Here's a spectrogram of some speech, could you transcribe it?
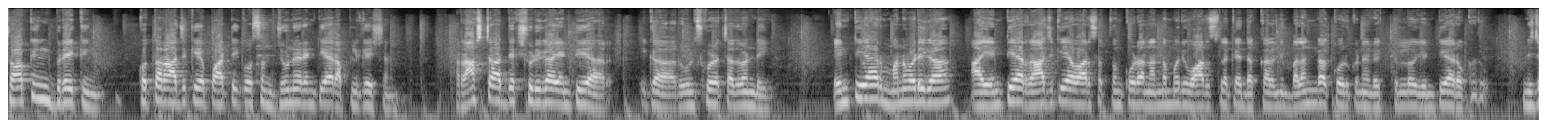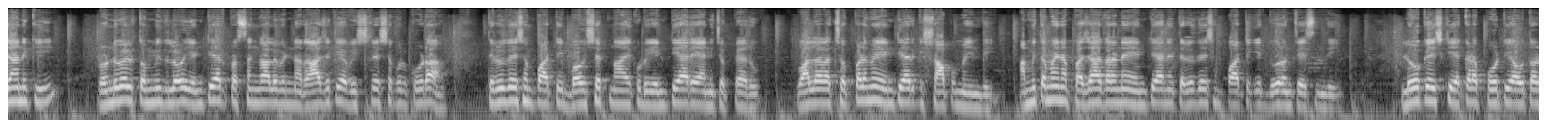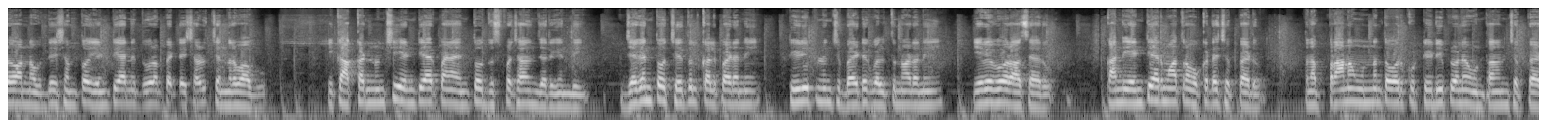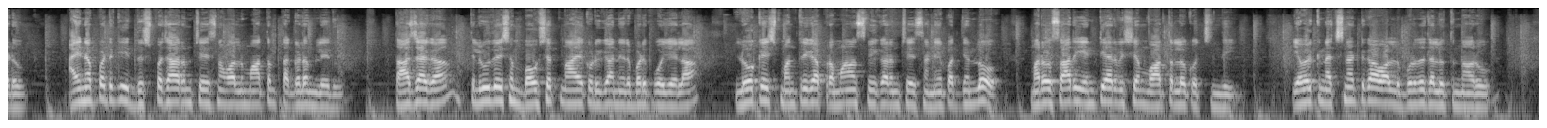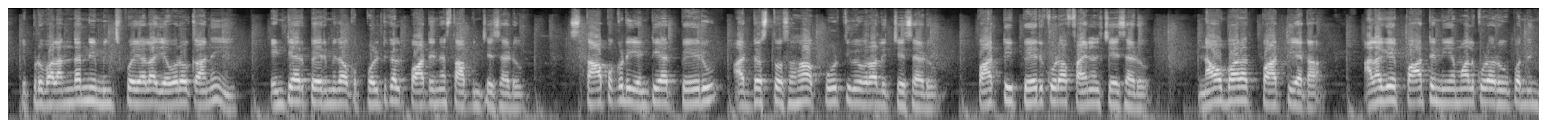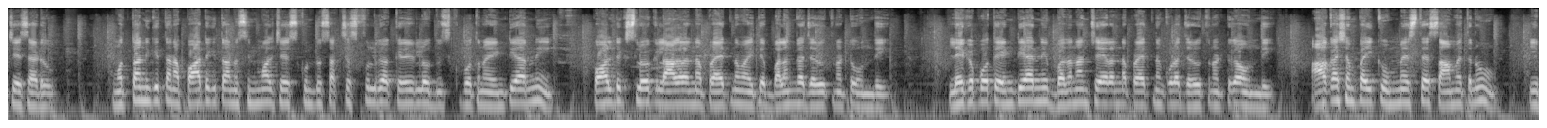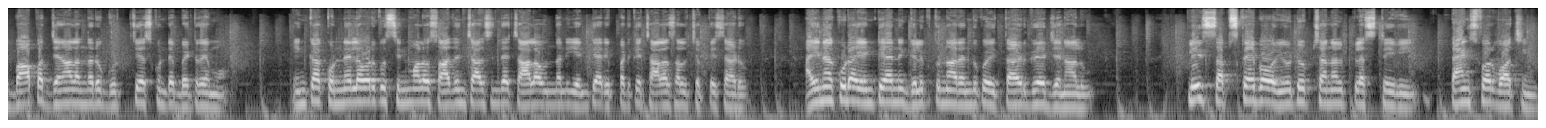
Shocking breaking. కొత్త రాజకీయ party కోసం జూనియర్ ఎన్టీఆర్ అప్లికేషన్. రాష్ట్ర అధ్యక్షుడిగా ఎన్టీఆర్. ఇక రూల్స్ కూడా చదవండి. ఎన్టీఆర్ మనవడిగా ఆ ఎన్టీఆర్ రాజకీయ వారసత్వం కూడా నందమూరి వారసులకే దక్కాలని బలంగా కోరుకునే వ్యక్తుల్లో ఎన్టీఆర్ ఒకరు. నిజానికి రెండు వేల తొమ్మిదిలో ఎన్టీఆర్ ప్రసంగాలు విన్న రాజకీయ విశ్లేషకులు కూడా తెలుగుదేశం పార్టీ భవిష్యత్ నాయకుడు ఎన్టీఆర్ఏ అని చెప్పారు. వాళ్ళలా చెప్పడమే ఎన్టీఆర్కి శాపమైంది. అమితమైన ప్రజాదరణే ఎన్టీఆర్ని తెలుగుదేశం పార్టీకి దూరం చేసింది. లోకేష్కి ఎక్కడ పోటీ అవుతాడో అన్న ఉద్దేశంతో ఎన్టీఆర్ని దూరం పెట్టేశాడు చంద్రబాబు. ఇక అక్కడి నుంచి ఎన్టీఆర్ పైన ఎంతో దుష్ప్రచారం జరిగింది. జగన్తో చేతులు కలిపాడని టీడీపీ నుంచి బయటకు వెళ్తున్నాడని ఏవేవో రాశారు. కానీ ఎన్టీఆర్ మాత్రం ఒక్కటే చెప్పాడు. తన ప్రాణం ఉన్నంత వరకు టీడీపీలోనే ఉంటానని చెప్పాడు. అయినప్పటికీ దుష్ప్రచారం చేసిన వాళ్ళు మాత్రం తగ్గడం లేదు. తాజాగా తెలుగుదేశం భవిష్యత్ నాయకుడిగా నిలబడిపోయేలా లోకేష్ మంత్రిగా ప్రమాణ స్వీకారం చేసిన నేపథ్యంలో మరోసారి ఎన్టీఆర్ విషయం వార్తల్లోకి వచ్చింది. ఎవరికి నచ్చినట్టుగా వాళ్ళు బురద జల్లుతున్నారు. ఇప్పుడు వాళ్ళందరినీ మించిపోయేలా ఎవరో కానీ ఎన్టీఆర్ పేరు మీద ఒక పొలిటికల్ పార్టీనే స్థాపించేశాడు. స్థాపకుడు ఎన్టీఆర్ పేరు అడ్రస్తో సహా పూర్తి వివరాలు ఇచ్చేశాడు. పార్టీ పేరు కూడా ఫైనల్ చేశాడు. నవభారత్ పార్టీ అట. అలాగే పార్టీ నియమాలు కూడా రూపొందించేశాడు. మొత్తానికి తన పార్టీకి తాను సినిమాలు చేసుకుంటూ సక్సెస్ఫుల్గా కెరీర్లో దూసుకుపోతున్న ఎన్టీఆర్ని పాలిటిక్స్లోకి లాగాలన్న ప్రయత్నం అయితే బలంగా జరుగుతున్నట్టు ఉంది. లేకపోతే ఎన్టీఆర్ని బదనం చేయాలన్న ప్రయత్నం కూడా జరుగుతున్నట్టుగా ఉంది. ఆకాశం పైకి ఉమ్మేస్తే సామెతను ఈ బాపత్ జనాలందరూ గుర్తు చేసుకుంటే బెటర్ ఏమో ఇంకా కొన్నేళ్ళ వరకు సినిమాలో సాధించాల్సిందే చాలా ఉందని ఎన్టీఆర్ ఇప్పటికే చాలాసార్లు చెప్పేశాడు. అయినా కూడా ఎన్టీఆర్ని గెలుపుతున్నారెందుకో ఈ థర్డ్ గ్రేడ్ జనాలు. Please subscribe our YouTube channel plus TV. Thanks for watching.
